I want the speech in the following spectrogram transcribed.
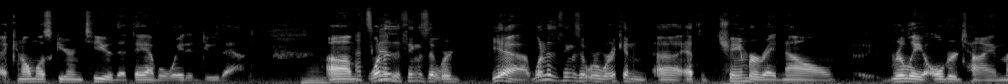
I can almost guarantee you that they have a way to do that. Yeah. Um, That's one of the things that we're yeah one of the things that we're working uh, at the chamber right now, really overtime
